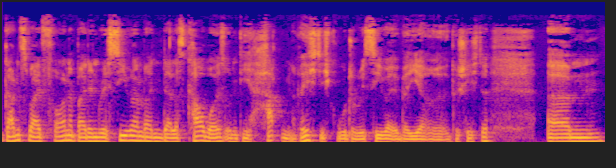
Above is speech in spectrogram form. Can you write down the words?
ganz weit vorne bei den Receivern bei den Dallas Cowboys und die hatten richtig gute Receiver über ihre Geschichte. Ähm,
